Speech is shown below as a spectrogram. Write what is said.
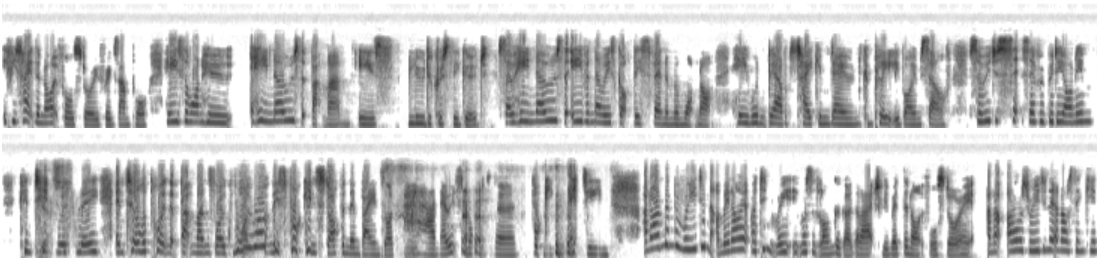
if you take the Knightfall story for example, he's the one who he knows that Batman is ludicrously good. So he knows that even though he's got this venom and whatnot, he wouldn't be able to take him down completely by himself. So he just sets everybody on him continuously until the point that Batman's like, why won't this fucking stop? And then Bane's like, ah, now it's my turn. Fucking get in. And I remember reading that. I mean, I, I didn't read, it wasn't long ago that I actually read the Knightfall story. And I, I was reading it and I was thinking,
